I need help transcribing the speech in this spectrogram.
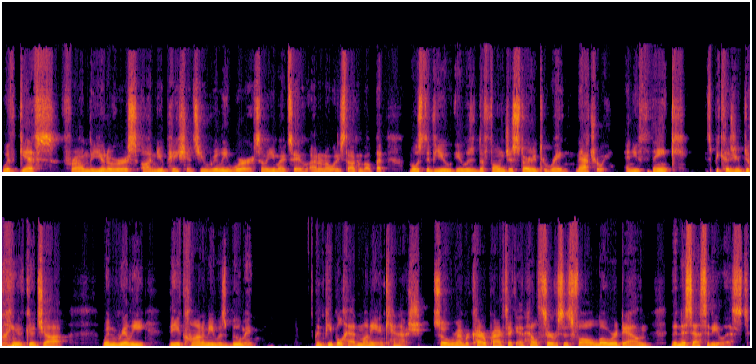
with gifts from the universe on new patients. You really were. Some of you might say, I don't know what he's talking about, but most of you, it was the phone just started to ring naturally. And you think it's because you're doing a good job when really the economy was booming and people had money and cash. So remember, chiropractic and health services fall lower down the necessity list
